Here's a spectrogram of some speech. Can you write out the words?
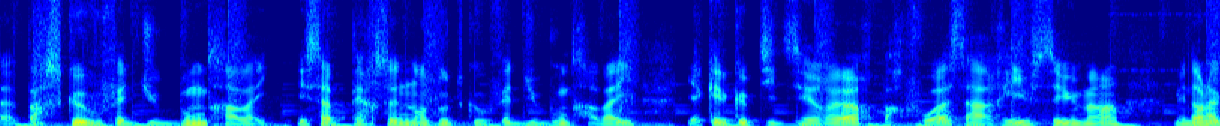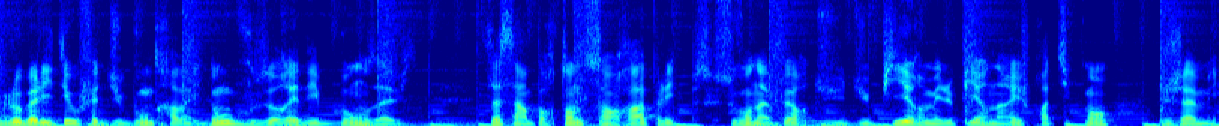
euh, parce que vous faites du bon travail. Et ça, personne n'en doute que vous faites du bon travail. Il y a quelques petites erreurs, parfois, ça arrive, c'est humain, mais dans la globalité, vous faites du bon travail. Donc, vous aurez des bons avis. Ça, c'est important de s'en rappeler, parce que souvent on a peur du, du pire, mais le pire n'arrive pratiquement jamais.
